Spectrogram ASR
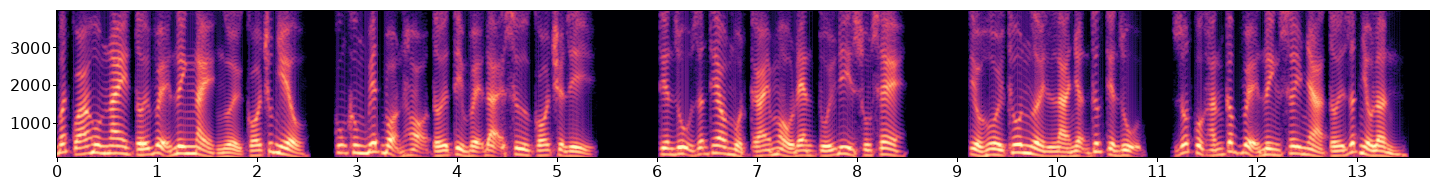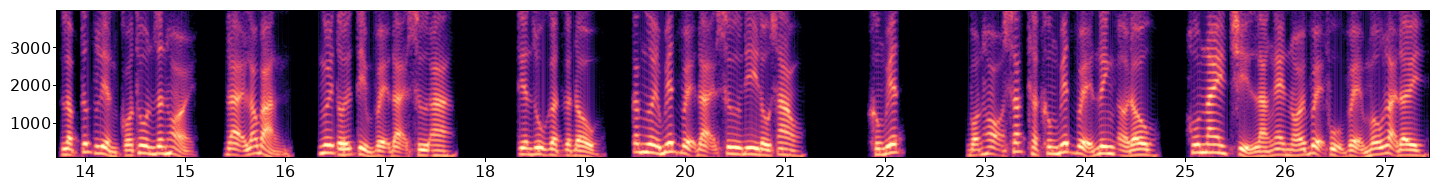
Bất quá hôm nay tới vệ ninh này người có chút nhiều, cũng không biết bọn họ tới tìm vệ đại sư có chuyện gì. Tiền dụ dẫn theo một cái màu đen túi đi xuống xe. Tiểu hồi thôn người là nhận thức tiền dụ, rốt cuộc hắn cấp vệ ninh xây nhà tới rất nhiều lần, lập tức liền có thôn dân hỏi, đại lão bản, ngươi tới tìm vệ đại sư A. Tiền dụ gật gật đầu, các ngươi biết vệ đại sư đi đâu sao? Không biết. Bọn họ xác thật không biết vệ ninh ở đâu, hôm nay chỉ là nghe nói vệ phụ vệ mẫu lại đây,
